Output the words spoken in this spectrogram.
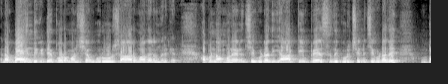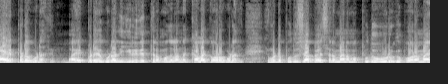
ஏன்னா பயந்துக்கிட்டே போகிற மனுஷன் ஒரு வருஷம் ஆறு மாதம் இருந்திருக்காரு. அப்போ நம்மளும் என்ன செய்யக்கூடாது? யார்ட்டையும் பேசுறது குறித்து என்ன செய்யக்கூடாது? பயப்படக்கூடாது. பயப்படவே கூடாது. இருதயத்தில் முதல்ல அந்த கலக்கம் வரக்கூடாது. இவங்கள்ட்ட புதுசாக பேசுகிறோமே நம்ம புது ஊருக்கு போகிறோமே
